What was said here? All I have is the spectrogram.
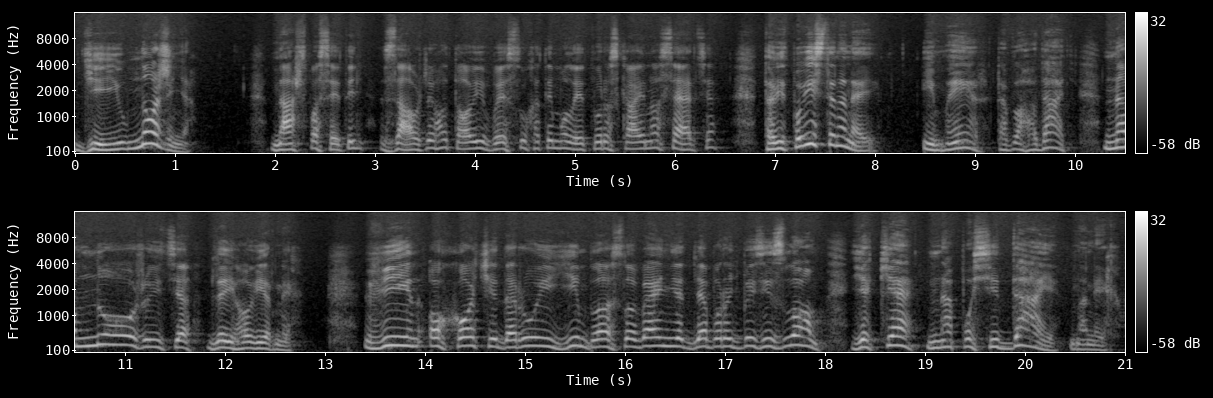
дію множення. Наш Спаситель завжди готовий вислухати молитву розкаяного серця та відповісти на неї. І мир та благодать намножуються для його вірних. Він охоче дарує їм благословення для боротьби зі злом, яке напосідає на них.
